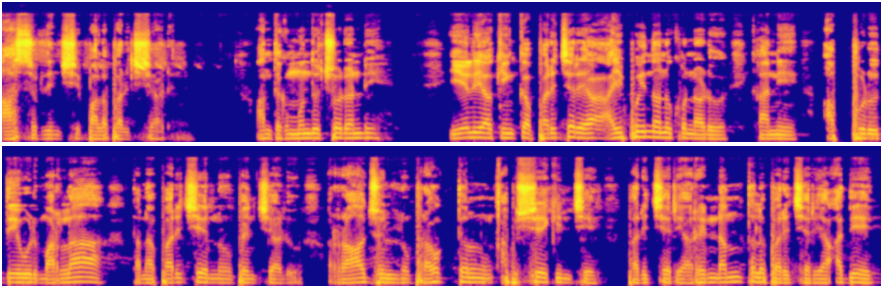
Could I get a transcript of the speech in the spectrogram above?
ఆశీర్వదించి బలపరిచాడు. అంతకుముందు చూడండి ఏలియాకి ఇంకా పరిచర్య అయిపోయింది అనుకున్నాడు కానీ అప్పుడు దేవుడు మరలా తన పరిచర్ను పెంచాడు. రాజులను ప్రవక్తలను అభిషేకించే పరిచర్య రెండంతల పరిచర్య అదే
